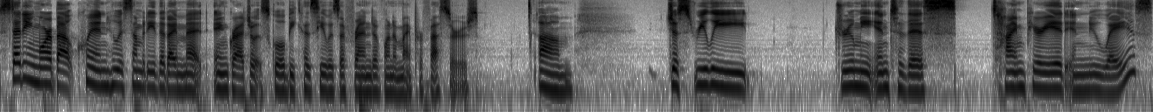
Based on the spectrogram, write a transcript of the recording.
studying more about Quinn, who is somebody that I met in graduate school because he was a friend of one of my professors, um, just really drew me into this time period in new ways.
